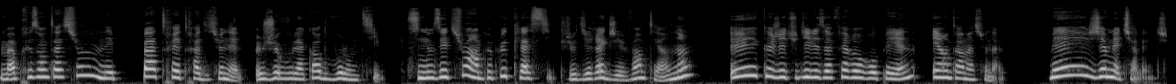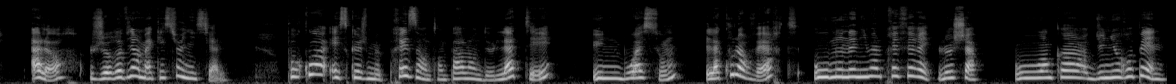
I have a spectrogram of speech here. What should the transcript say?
Ma présentation n'est pas très traditionnelle, je vous l'accorde volontiers. Si nous étions un peu plus classiques, je dirais que j'ai 21 ans et que j'étudie les affaires européennes et internationales. Mais j'aime les challenges. Alors, je reviens à ma question initiale. Pourquoi est-ce que je me présente en parlant de latte, une boisson, la couleur verte ou mon animal préféré, le chat, ou encore d'Union européenne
